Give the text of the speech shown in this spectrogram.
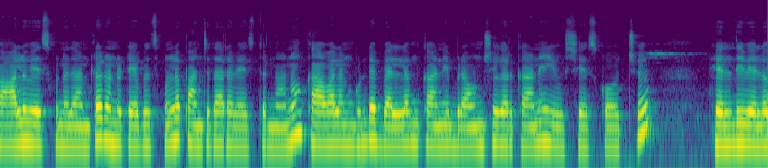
పాలు వేసుకున్న దాంట్లో రెండు టేబుల్ స్పూన్ల పంచదార వేస్తున్నాను. కావాలనుకుంటే బెల్లం కానీ బ్రౌన్ షుగర్ కానీ యూస్ చేసుకోవచ్చు. హెల్దీ వేలో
